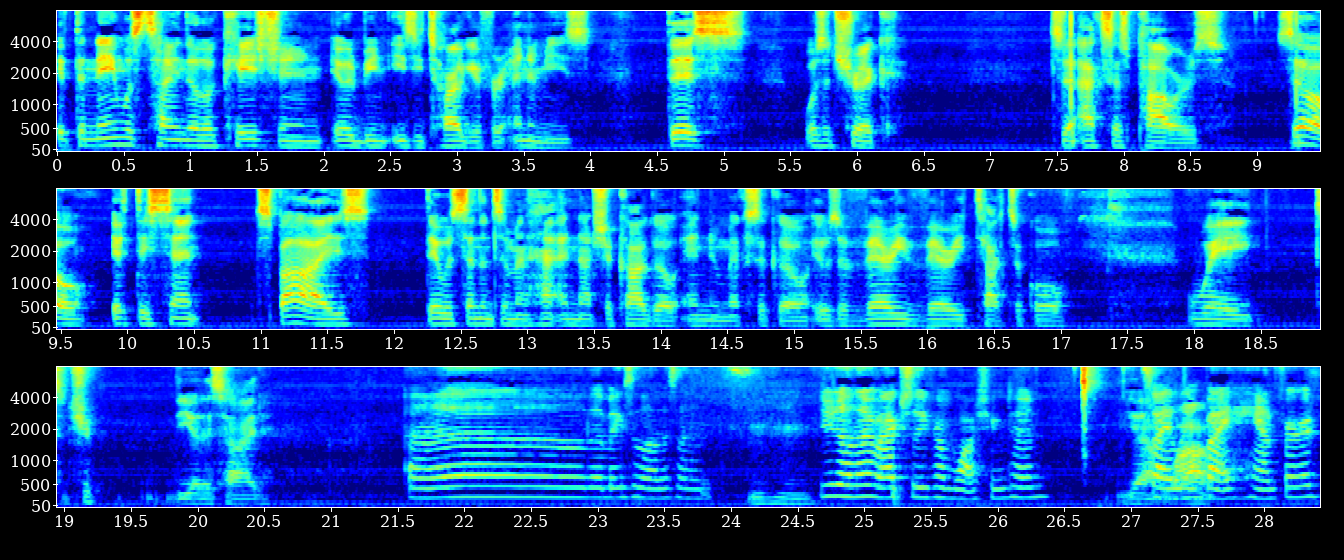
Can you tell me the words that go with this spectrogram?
if the name was telling the location, it would be an easy target for enemies. This was a trick to Axis powers. So, if they sent spies, they would send them to Manhattan, not Chicago and New Mexico. It was a very, very tactical way to trick the other side. Oh, that makes a lot of sense. Mm-hmm. Did you know that I'm actually from Washington? Yeah, so I wow. live by Hanford.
